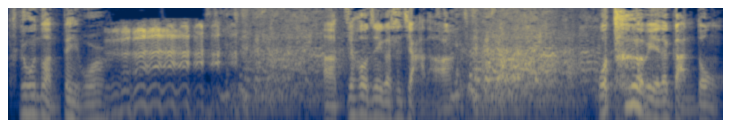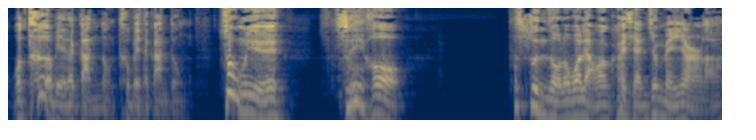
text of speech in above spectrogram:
他给我暖被窝。 啊，最后这个是假的啊！我特别的感动，我特别的感动，特别的感动。终于，最后，他顺走了我两万块钱就没影了。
